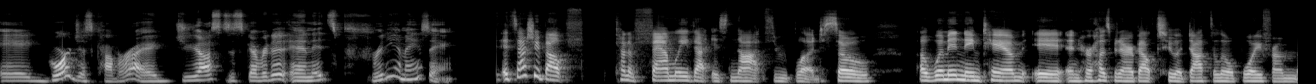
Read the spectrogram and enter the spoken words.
a gorgeous cover. I just discovered it and it's pretty amazing. It's actually about kind of family that is not through blood. So a woman named Tam eh, and her husband are about to adopt a little boy from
